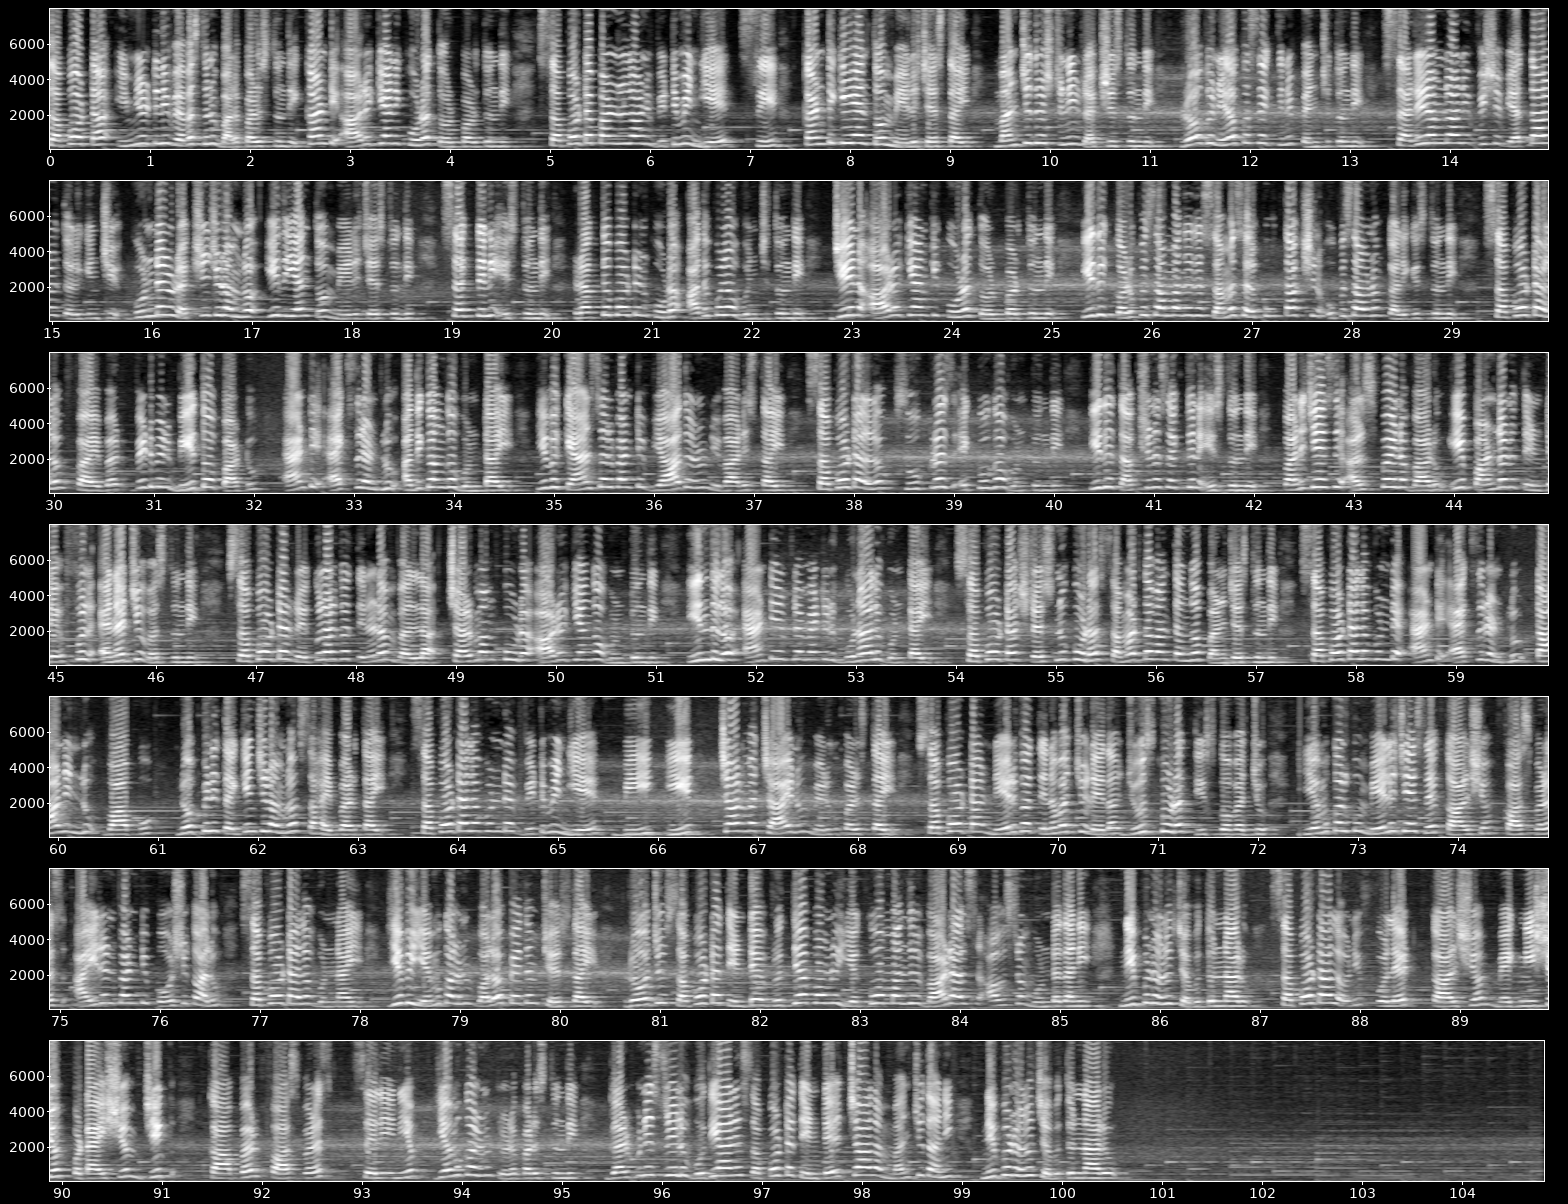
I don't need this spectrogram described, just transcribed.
సపోటా ఇమ్యూనిటీని వ్యవస్థను బలపరుస్తుంది కంటి ఆరోగ్యానికి కూడా తోడ్పడుతుంది. సపోటా పండ్లలోని విటమిన్ ఏ సి కంటికి ఎంతో మేలు చేస్తాయి మంచి దృష్టిని రక్షిస్తుంది రోగ నిరోధక శక్తిని పెంచుతుంది. శరీరంలోని విష వ్యర్థాలను తొలగించి గుండెను రక్షించడంలో ఇది ఎంతో మేలు చేస్తుంది శక్తిని ఇస్తుంది రక్తపోటును కూడా అదుపులో ఉంచుతుంది జీర్ణ ఆరోగ్యానికి కూడా తోడ్పడుతుంది. ఇది కడుపు సంబంధిత సమస్యలకు తక్షణ ఉపశమనం కలిగిస్తుంది. సపోటా సపోటాలో ఫైబర్ విటమిన్ బితో పాటు యాంటీ ఆక్సిడెంట్లు అధికంగా ఉంటాయి. ఇవి క్యాన్సర్ వంటి వ్యాధులను నివారిస్తాయి. సపోటాలో సూక్రేజ్ ఎక్కువగా ఉంటుంది. ఇది తక్షణ శక్తిని ఇస్తుంది. పనిచేసి అలసిపోయిన వారు ఈ పండ్లను తింటే ఫుల్ ఎనర్జీ వస్తుంది. సపోటా రెగ్యులర్గా తినడం వల్ల చర్మం కూడా ఆరోగ్యంగా ఉంటుంది. ఇందులో యాంటీ ఇన్ఫ్లమేటరీ గుణాలు ఉంటాయి. సపోటా స్ట్రెస్ను కూడా సమర్థవంతంగా పనిచేస్తుంది. సపోటాలో ఉండే యాంటీ యాక్సిడెంట్లు టానిన్లు వాపు నొప్పిని తగ్గించడంలో సహాయపడతాయి. సపోటాలో ఉండే విటమిన్ ఏ బిఈ ఈ చర్మ ఛాయను మెరుగుపరుస్తాయి. సపోటా నేరుగా తినవచ్చు లేదా జ్యూస్ కూడా తీసుకోవచ్చు. ఎముకలకు మేలు చేసే కాల్షియం ఫాస్ఫరస్ ఐరన్ వంటి పోషకాలు సపోటాలో ఉన్నాయి. ఇవి ఎముకలను బలోపేతం చేస్తాయి. రోజు సపోటా తింటే వృద్ధాపంలో ఎక్కువ మందులు వాడాల్సిన అవసరం ఉండదని నిపుణులు చెబుతున్నారు. సపోటాలోని folate calcium magnesium potassium zinc copper phosphorus selenium ఎముకలను దృఢపరుస్తుంది. గర్భిణీ స్త్రీలు ఉదయాన్నే సపోటా తింటే చాలా మంచిదని నిపుణులు చెబుతున్నారు.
